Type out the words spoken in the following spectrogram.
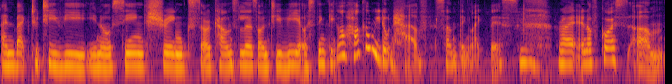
And back to TV, you know, seeing shrinks or counselors on TV, I was thinking, oh, how come we don't have something like this, mm. right? And and of course, um,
